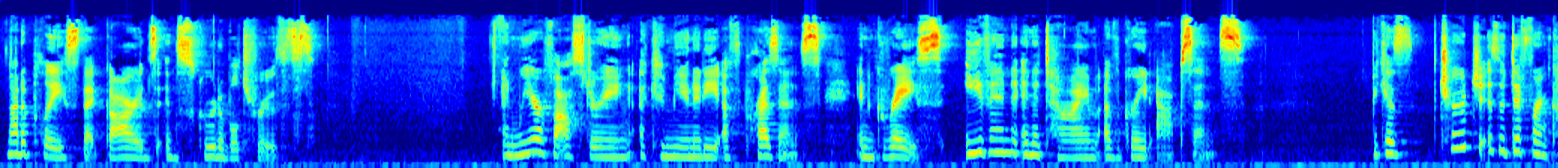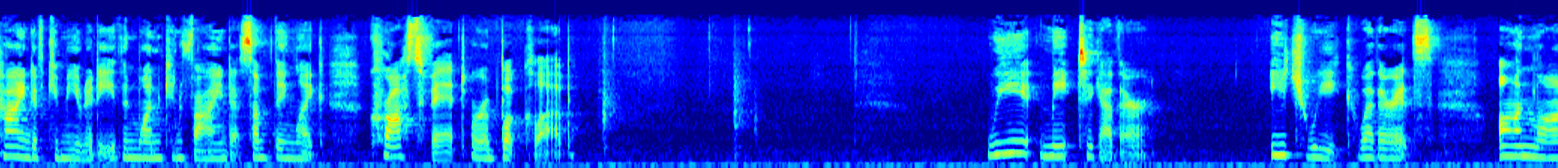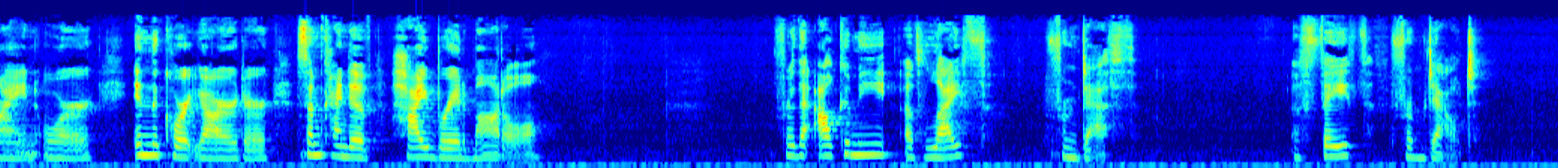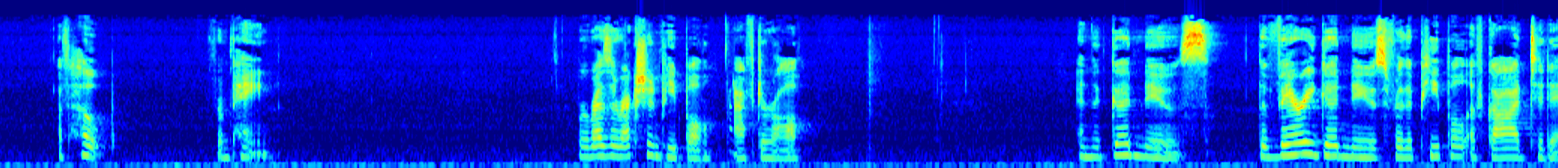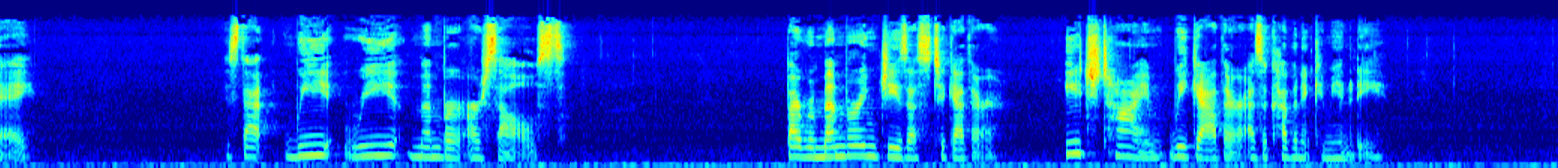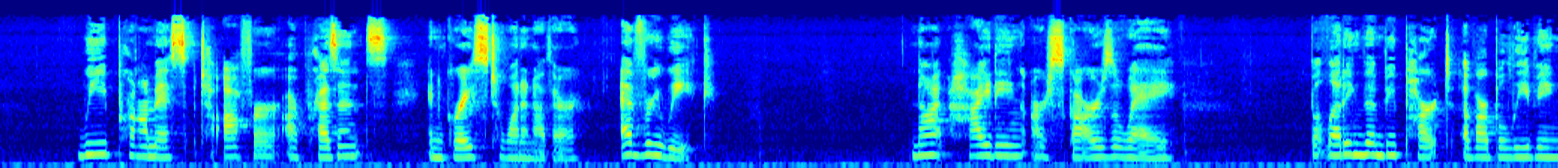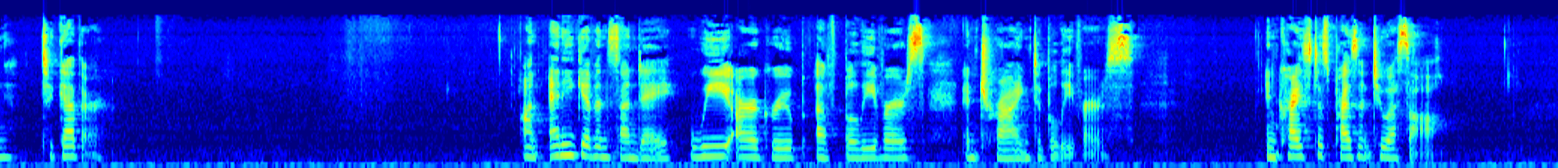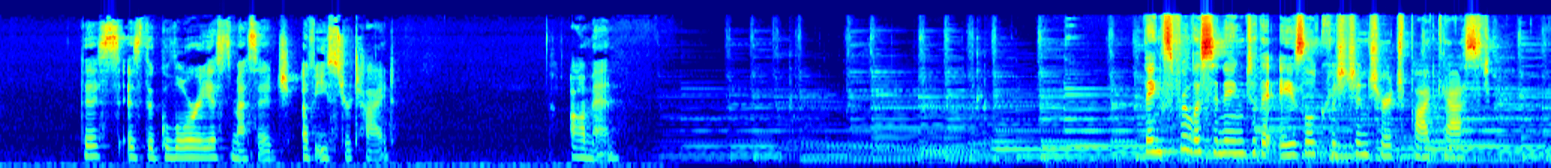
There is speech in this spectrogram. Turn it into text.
not a place that guards inscrutable truths. And we are fostering a community of presence and grace, even in a time of great absence. Because church is a different kind of community than one can find at something like CrossFit or a book club. We meet together each week, whether it's online or in the courtyard or some kind of hybrid model for the alchemy of life from death, of faith from doubt, of hope from pain. We're resurrection people, after all. And the good news, the very good news for the people of God today, is that we remember ourselves by remembering Jesus together each time we gather as a covenant community. We promise to offer our presence and grace to one another every week, not hiding our scars away, but letting them be part of our believing together. On any given Sunday, we are a group of believers and trying to believers. And Christ is present to us all. This is the glorious message of Eastertide. Amen. Thanks for listening to the Azle Christian Church podcast.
